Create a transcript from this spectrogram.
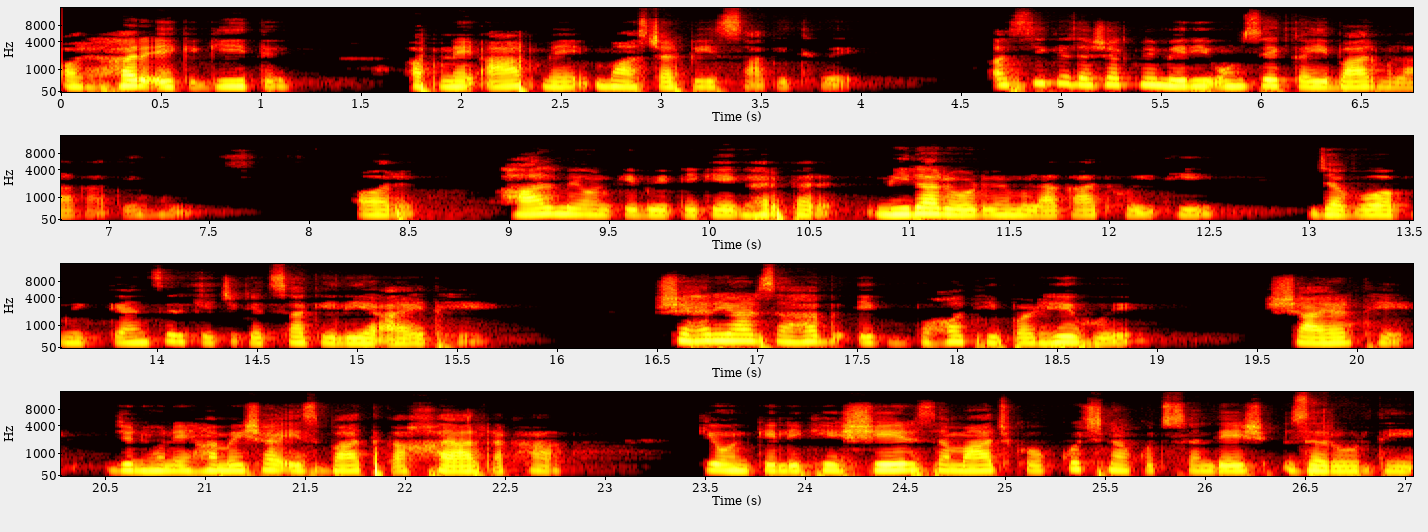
और हर एक गीत अपने आप में मास्टरपीस साबित हुए। अस्सी के दशक में मेरी उनसे कई बार मुलाकातें हुई और हाल में उनके बेटे के घर पर मीरा रोड में मुलाकात हुई थी, जब वो अपनी कैंसर की चिकित्सा के लिए आए थे। शहरियार साहब एक बहुत ही पढ़े हुए शायर थे, जिन्होंने हमेशा इस बात का ख्याल रखा कि उनके लिखे शेर समाज को कुछ ना कुछ संदेश ज़रूर दें।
